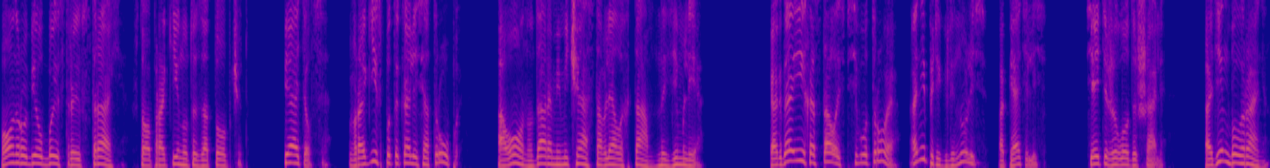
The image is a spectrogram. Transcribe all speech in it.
Он рубил быстро и в страхе, что опрокинуты затопчут. Пятился, враги спотыкались о трупы, а он ударами меча оставлял их там, на земле. Когда их осталось всего трое, они переглянулись, попятились, все тяжело дышали. Один был ранен.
